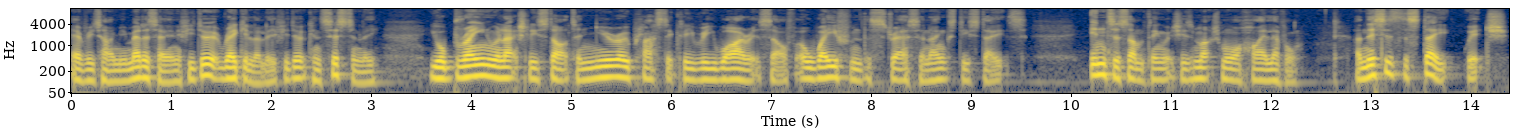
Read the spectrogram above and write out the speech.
every time you meditate, and if you do it regularly, if you do it consistently, your brain will actually start to neuroplastically rewire itself away from the stress and angsty states into something which is much more high level. And this is the state which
